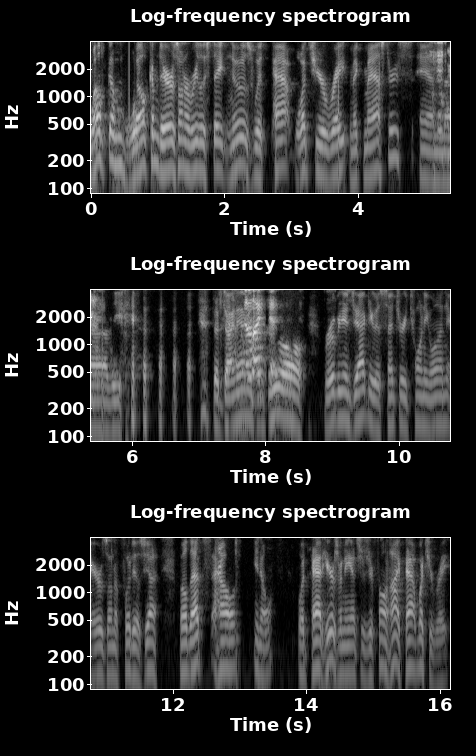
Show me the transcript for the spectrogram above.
Welcome, welcome to Arizona Real Estate News with Pat. What's your rate, McMasters, and uh, the the dynamic like it. duo Ruby and Jackie with Century Twenty One Arizona Foothills. Yeah, well, that's how you know what Pat hears when he answers your phone. Hi, Pat. What's your rate?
